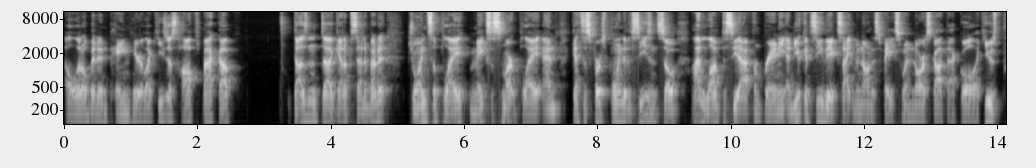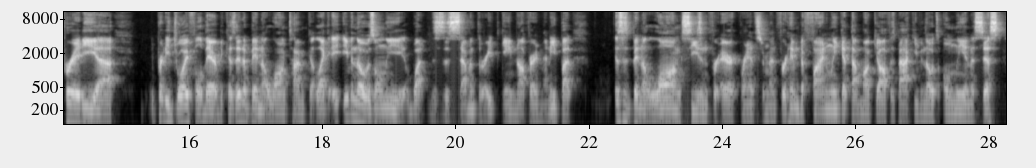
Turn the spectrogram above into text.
a little bit in pain here. Like he just hops back up, doesn't uh, get upset about it, joins the play, makes a smart play, and gets his first point of the season. So I love to see that from Brandy, and you could see the excitement on his face when Norris got that goal. Like he was pretty. Uh, pretty joyful there because it had been a long time like even though it was only what this is his seventh or eighth game not very many but this has been a long season for Erik Brannstrom, and for him to finally get that monkey off his back, even though it's only an assist,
